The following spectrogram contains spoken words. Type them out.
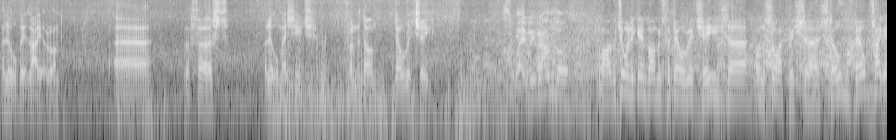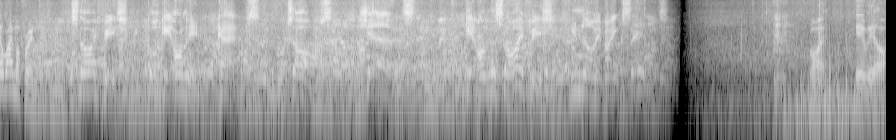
a little bit later on. But first, a little message from the Don, Del Ritchie. That's the way we rumble. Right, we're joined again by Mr. Del Ritchie. He's uh, on the Slyfish uh, stall. Del, take it away, my friend. Sly fish, gotta get on it. Caps, tops, shirts. Get on the sly fish. You know it makes sense. Right, here we are.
